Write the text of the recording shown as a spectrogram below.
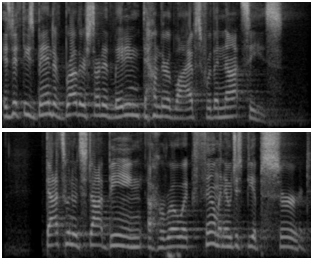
is if these band of brothers started laying down their lives for the Nazis. That's when it would stop being a heroic film and it would just be absurd.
